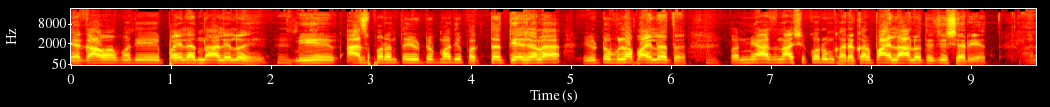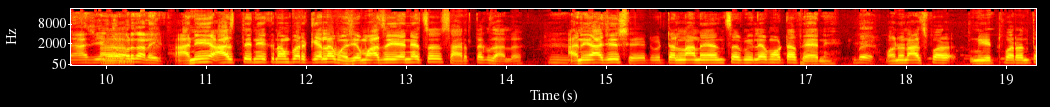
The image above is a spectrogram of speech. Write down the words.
या गावामध्ये पहिल्यांदा आलेलो आहे. मी आजपर्यंत यूट्यूबमध्ये फक्त तेजाला यूट्यूबला पाहिलं होतं. पण मी आज नाशिक करून खरोखर पाहायला आलो त्याची शर्यत. आणि आज एक नंबर झाला एक. आणि आज त्याने एक नंबर केला म्हणजे माझं येण्याचं सार्थक झालं. आणि अजय शेठ विठ्ठल नाना यांचा मी लय मोठा फॅन आहे. बर. म्हणून आज पर मी इथपर्यंत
